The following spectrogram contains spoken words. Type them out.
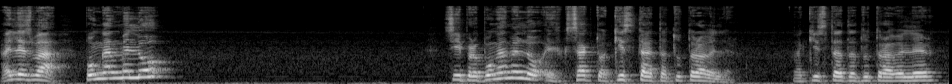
Ahí les va. Pónganmelo. Sí, pero pónganmelo. Exacto, aquí está Tattoo Traveler. Aquí está Tattoo Traveler.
